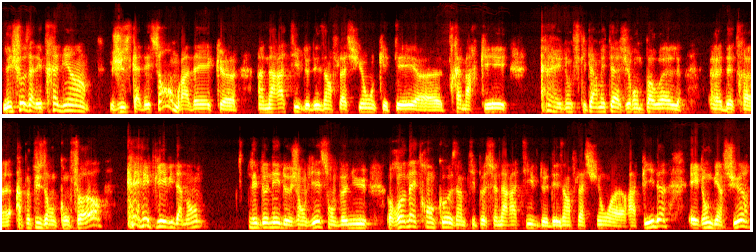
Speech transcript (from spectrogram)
Les choses allaient très bien jusqu'à décembre avec euh, un narratif de désinflation qui était très marqué et donc ce qui permettait à Jérôme Powell d'être un peu plus dans le confort. Et puis évidemment, les données de janvier sont venues remettre en cause un petit peu ce narratif de désinflation euh, rapide. Et donc, bien sûr,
